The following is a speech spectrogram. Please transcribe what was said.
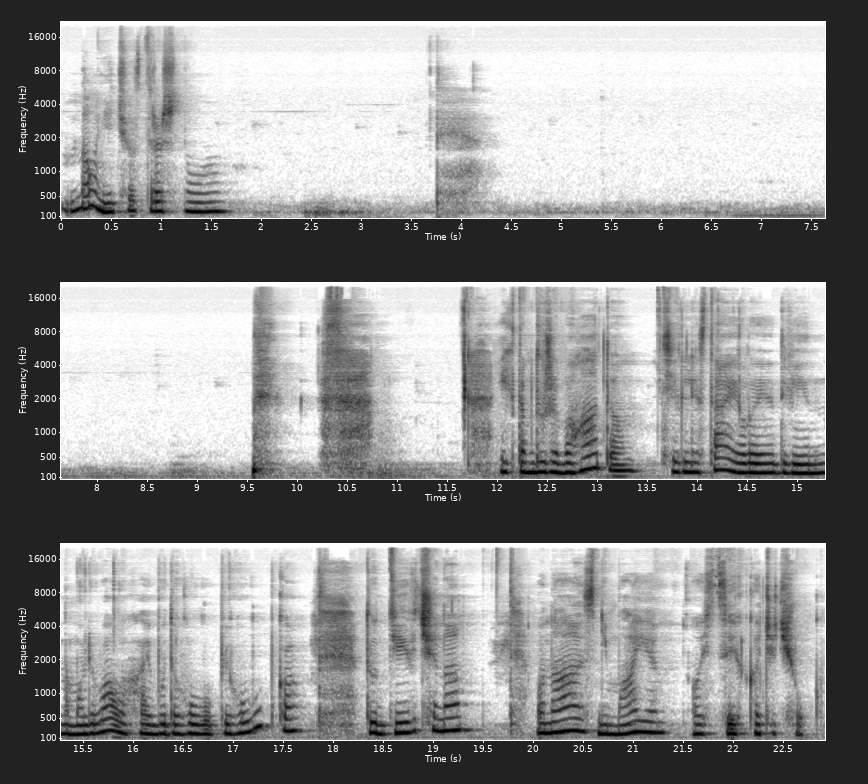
Ну, нічого страшного. Їх там дуже багато, цілі стаї, але дві намалювала, хай буде голуб і голубка. Тут дівчина, вона знімає ось цих качечок.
